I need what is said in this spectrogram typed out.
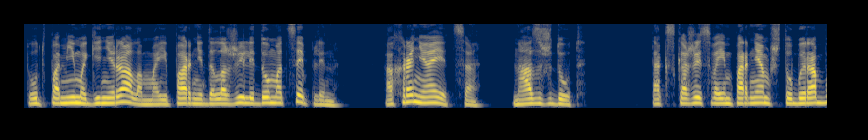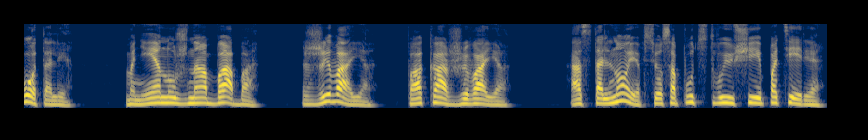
Тут помимо генерала мои парни доложили дом оцеплен. Охраняется. Нас ждут. Так скажи своим парням, чтобы работали. Мне нужна баба. Живая. Пока живая. Остальное — все сопутствующие потери.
